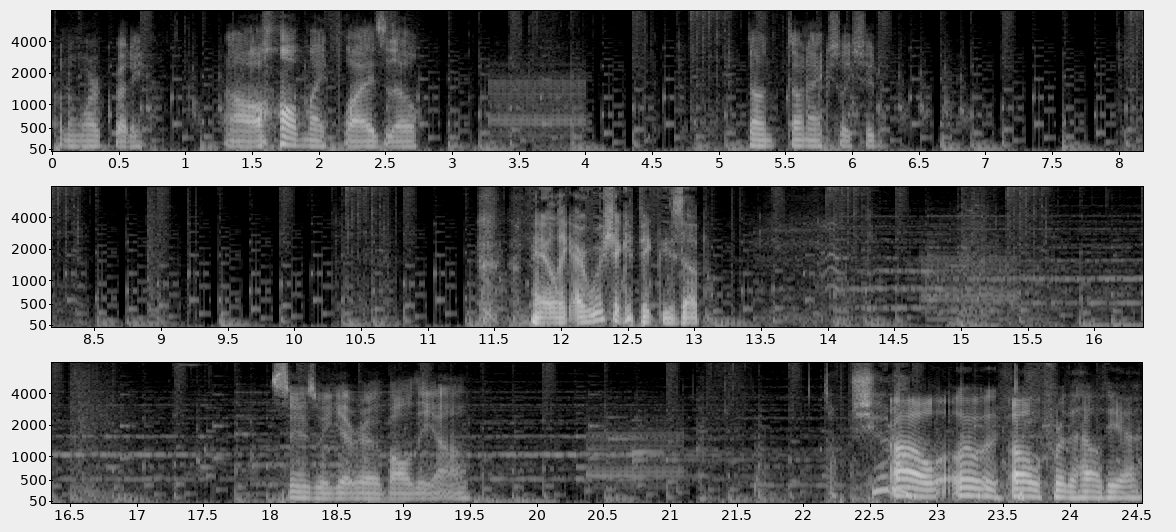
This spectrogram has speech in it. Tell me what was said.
put in work, buddy. Oh, all my flies though. Don't don't actually shoot. Man, like I wish I could pick these up. As soon as we get rid of all the uh. Don't shoot him. Oh, oh, oh, for the health, yeah.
